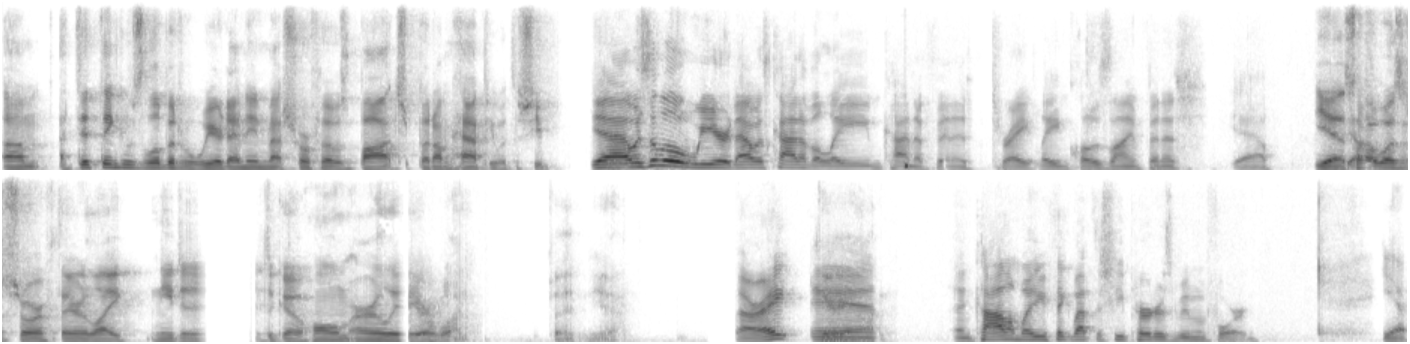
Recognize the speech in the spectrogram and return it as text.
Um, I did think it was a little bit of a weird ending. Not sure if it was botched, but I'm happy with the sheep. Yeah, it was a little weird. That was kind of a lame kind of finish, right? Lame clothesline finish. Yeah. Yeah, so I wasn't sure if they're like needed to go home early or what. But yeah. All right. And and Colin, what do you think about the sheep herders moving forward? Yeah,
